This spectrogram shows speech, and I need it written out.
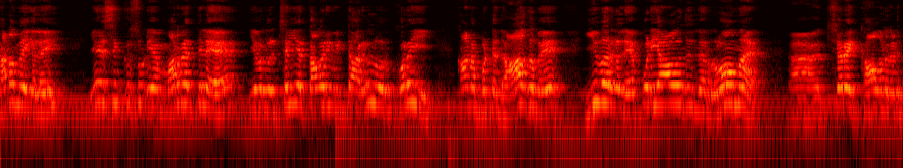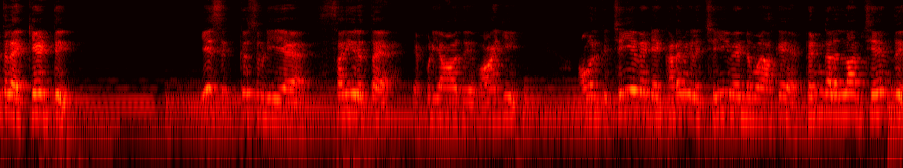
கடமைகளை இயேசு கிறிஸ்துடைய மரணத்திலே இவர்கள் செய்ய தவறிவிட்டார்கள். ஒரு குறை காணப்பட்டது. ஆகவே இவர்கள் எப்படியாவது இந்த ரோம சிறை காவலர்களிடத்துல கேட்டு இயேசு கிறிஸ்துடைய சரீரத்தை எப்படியாவது வாங்கி அவருக்கு செய்ய வேண்டிய கடமைகளை செய்ய வேண்டுமாக பெண்கள் எல்லாம் சேர்ந்து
